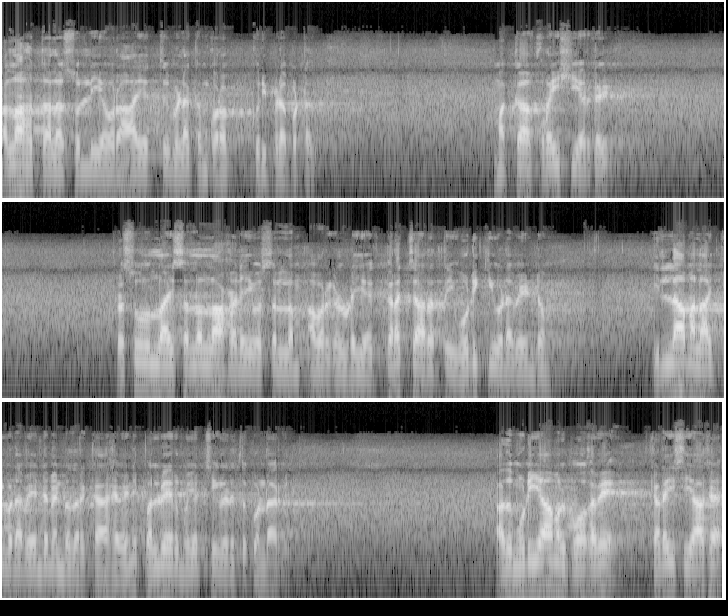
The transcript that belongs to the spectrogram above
அல்லாஹாலா சொல்லிய ஒரு ஆயத்து விளக்கம் குறிப்பிடப்பட்டது. மக்கா குறைஷியர்கள் ரசூலுல்லாய் சல்லல்லாஹ் அலி வசல்லம் அவர்களுடைய பிரச்சாரத்தை ஒடுக்கிவிட வேண்டும் இல்லாமலாக்கிவிட வேண்டும் என்பதற்காக வேண்டி பல்வேறு முயற்சிகள் எடுத்துக்கொண்டார்கள் அது முடியாமல் போகவே கடைசியாக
